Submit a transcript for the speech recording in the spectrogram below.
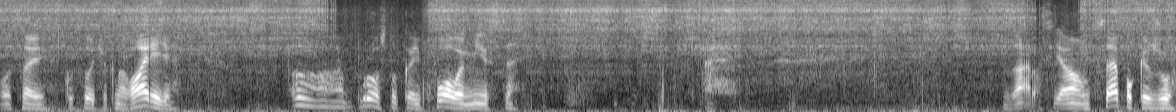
оцей кусочок Наварії. О, просто кайфове місце. Зараз я вам все покажу.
